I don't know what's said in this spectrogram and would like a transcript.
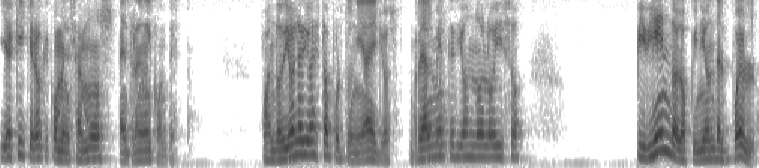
Y aquí quiero que comenzamos a entrar en el contexto. Cuando Dios le dio esta oportunidad a ellos, realmente Dios no lo hizo pidiendo la opinión del pueblo.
